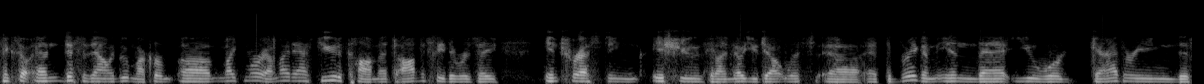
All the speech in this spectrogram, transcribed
think so. And this is Alan Guttmacher. Uh, Mike Murray, I might ask you to comment. Obviously, there was a interesting issue that I know you dealt with uh, at the Brigham in that you were gathering this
